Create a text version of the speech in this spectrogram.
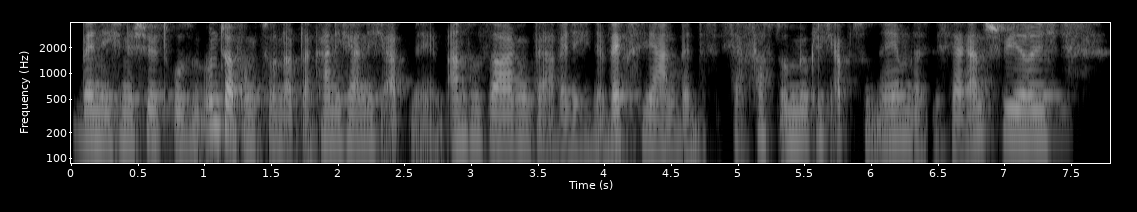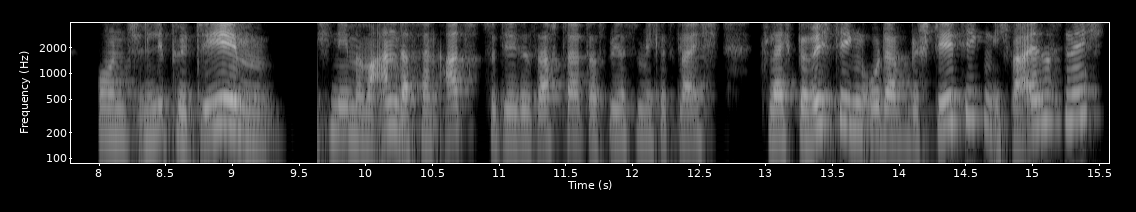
wenn ich eine Schilddrüsenunterfunktion habe, dann kann ich ja nicht abnehmen. Andere sagen, ja, wenn ich in den Wechseljahren bin, das ist ja fast unmöglich abzunehmen, das ist ja ganz schwierig. Und ein Lipödem, ich nehme mal an, dass dein Arzt zu dir gesagt hat, das wirst du mich jetzt gleich vielleicht berichtigen oder bestätigen, ich weiß es nicht.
